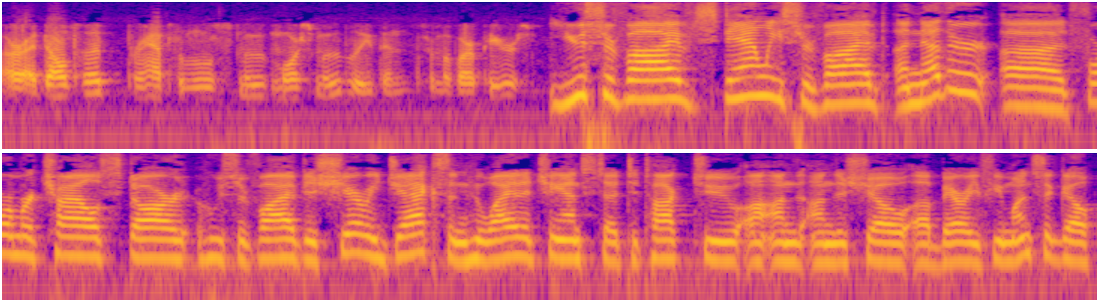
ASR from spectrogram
our adulthood perhaps a little smooth, more smoothly than some of our peers. You survived. Stanley survived. Another uh, former child star who survived is Sherry Jackson, who I had a chance to, to talk to uh, on on the show uh, Barry a few months ago.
